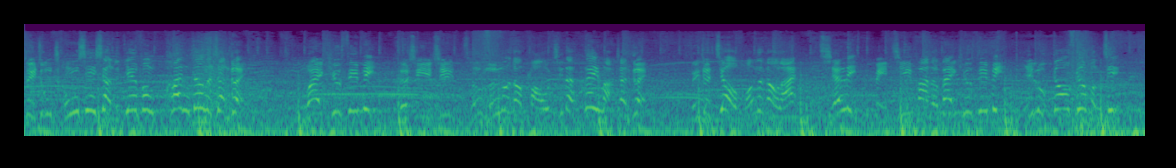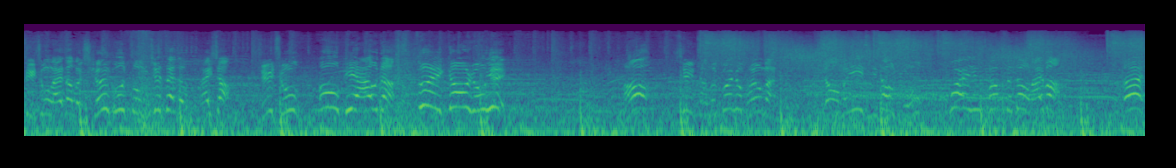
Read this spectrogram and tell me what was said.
最终重新向着巅峰攀登的战队。YQCB 则是一支曾沦落到保级的黑马战队。随着教皇的到来，潜力被激发的 YQCB 一路高歌猛进，最终来到了全国总决赛的舞台上，角逐 OPL 的最高荣誉。好，现场的观众朋友们，让我们一起倒数，欢迎他们的到来吧！来。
